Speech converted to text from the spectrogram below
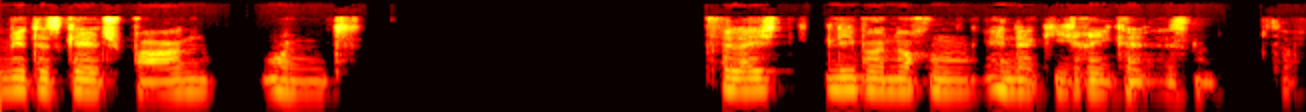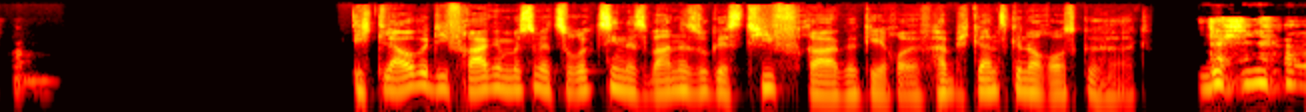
mir das Geld sparen und vielleicht lieber noch einen Energieriegel essen davon. Ich glaube, die Frage müssen wir zurückziehen. Das war eine Suggestivfrage, Gerolf. Habe ich ganz genau rausgehört. Ja.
